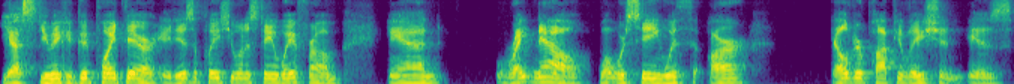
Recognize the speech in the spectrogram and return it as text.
Yes, you make a good point there. It is a place you want to stay away from. And right now, what we're seeing with our elder population is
